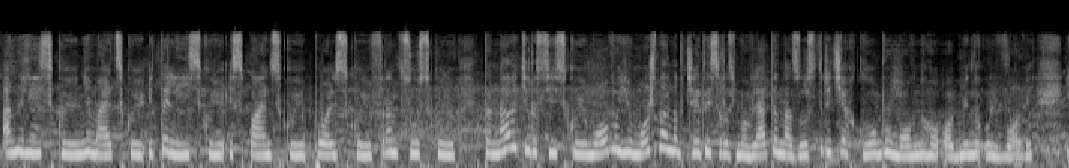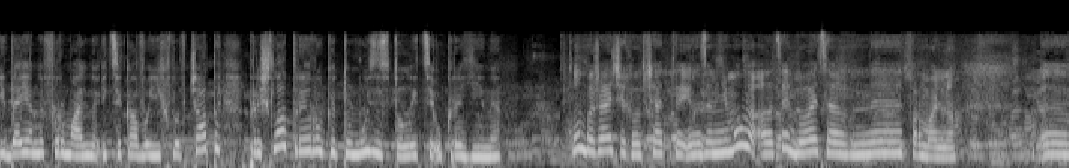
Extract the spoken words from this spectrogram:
англійською, німецькою, італійською, іспанською, польською, французькою та навіть російською мовою можна навчитись розмовляти на зустрічах клубу мовного обміну у Львові. Ідея неформально і цікаво їх вивчати прийшла три роки тому зі столиці України. Клуб бажаючих вивчати іноземні мови, але це відбувається неформально. Е,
